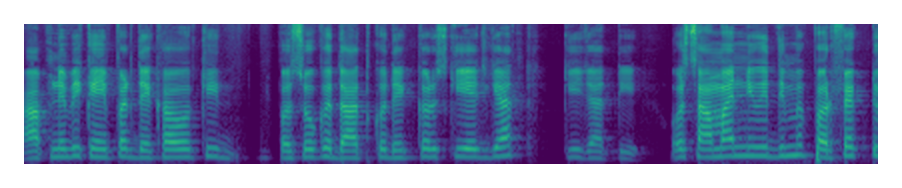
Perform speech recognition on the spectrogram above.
आपने भी कहीं पर देखा होगा कि पशुओं के दांत को देखकर उसकी एज ज्ञात की जाती है और सामान्य विधि में परफेक्ट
